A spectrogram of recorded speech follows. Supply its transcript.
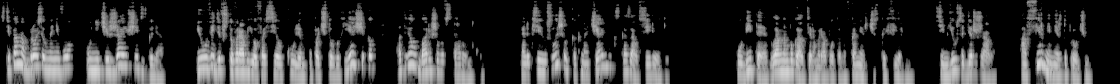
Степанов бросил на него уничижающий взгляд и, увидев, что Воробьев осел кулем у почтовых ящиков, отвел Барышева в сторонку. Алексей услышал, как начальник сказал Сереге. Убитая главным бухгалтером работала в коммерческой фирме. Семью содержала. А в фирме, между прочим,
